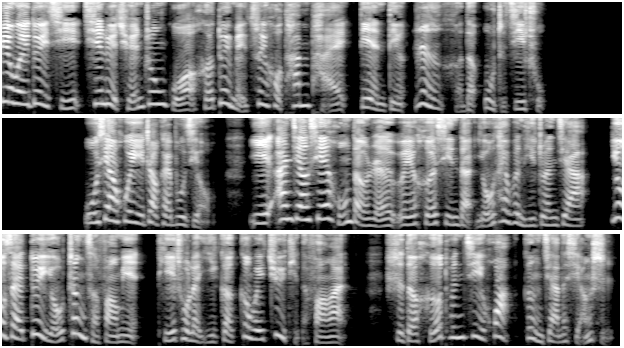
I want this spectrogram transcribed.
并未对其侵略全中国和对美最后摊牌奠定任何的物质基础。五项会议召开不久，以安江先红等人为核心的犹太问题专家，又在对犹政策方面提出了一个更为具体的方案，使得河豚计划更加的详实。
